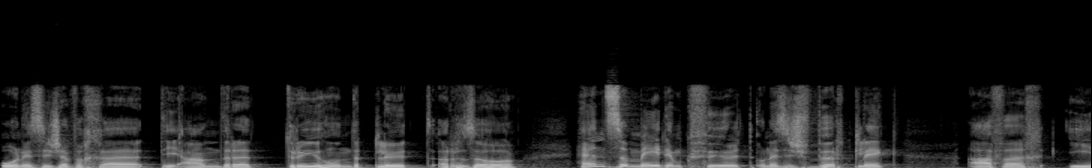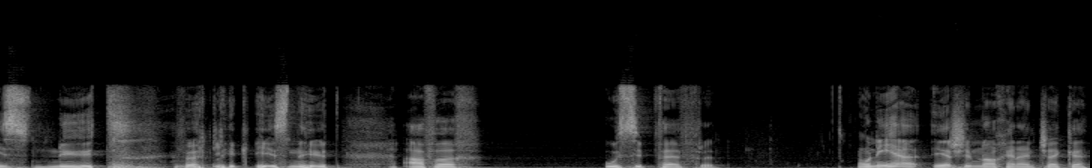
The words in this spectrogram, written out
Und es ist einfach äh, die anderen 300 Leute oder so, haben es so medium gefühlt. Und es ist wirklich einfach ist nichts, wirklich ist nichts, einfach rausgepfeffert. Und ich habe erst im Nachhinein checken,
